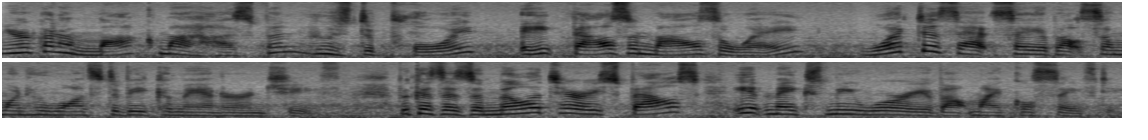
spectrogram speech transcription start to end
You're going to mock my husband who's deployed 8,000 miles away? What does that say about someone who wants to be commander in chief? Because as a military spouse, it makes me worry about Michael's safety.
